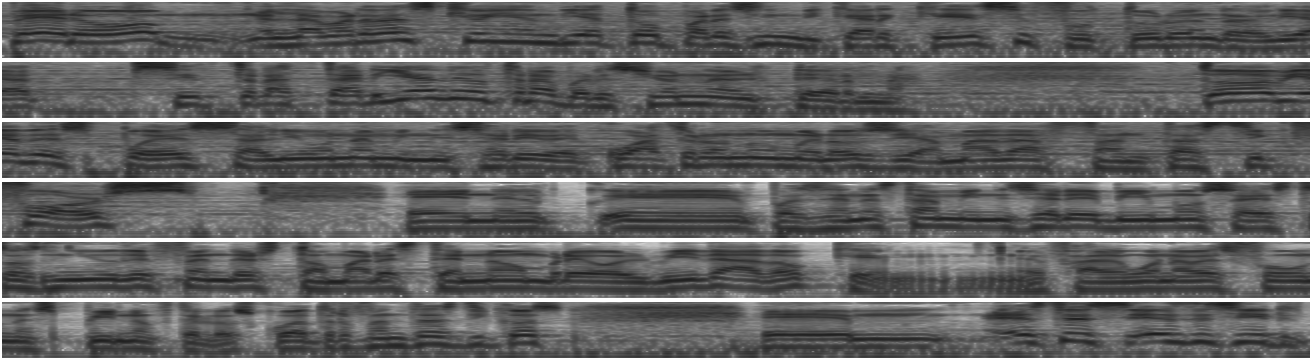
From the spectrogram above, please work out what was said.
Pero la verdad es que hoy en día todo parece indicar que ese futuro en realidad se trataría de otra versión alterna. Todavía después salió una miniserie de cuatro números llamada Fantastic Force. En, el, eh, pues en esta miniserie vimos a estos New Defenders tomar este nombre olvidado, que eh, alguna vez fue un spin-off de los Cuatro Fantásticos. Eh, este es, decir,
